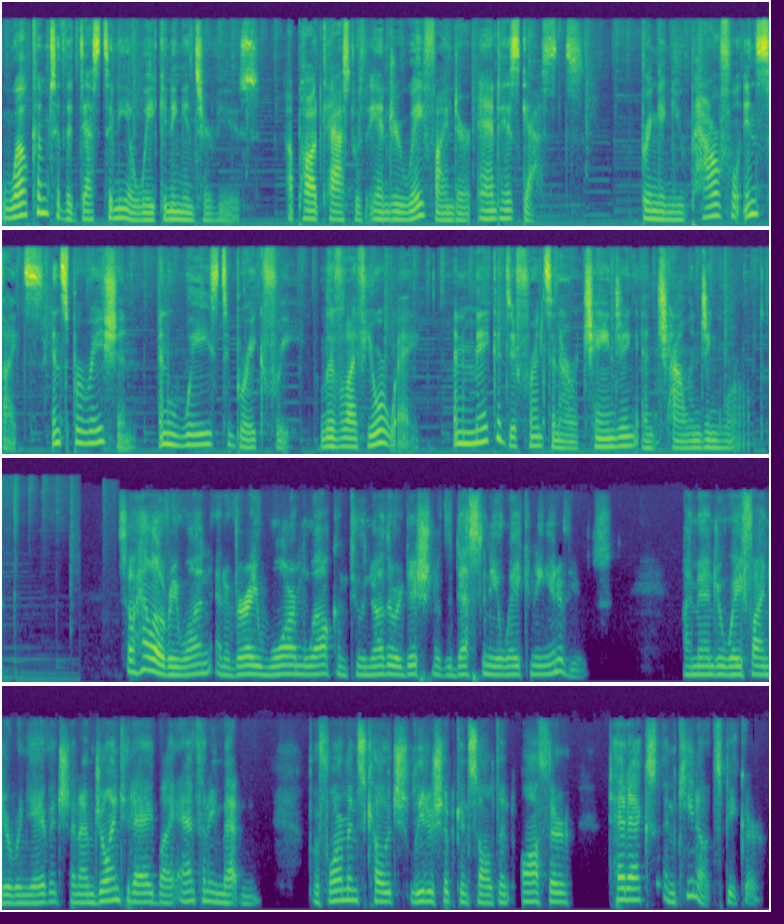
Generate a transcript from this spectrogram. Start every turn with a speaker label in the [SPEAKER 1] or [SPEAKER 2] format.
[SPEAKER 1] Welcome to the Destiny Awakening Interviews, a podcast with Andrew Wayfinder and his guests, bringing you powerful insights, inspiration, and ways to break free, live life your way, and make a difference in our changing and challenging world.
[SPEAKER 2] So, hello, everyone, and a very warm welcome to another edition of the Destiny Awakening Interviews. I'm Andrew Wayfinder Runievich, and I'm joined today by Anthony Metten, performance coach, leadership consultant, author, TEDx, and keynote speaker.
